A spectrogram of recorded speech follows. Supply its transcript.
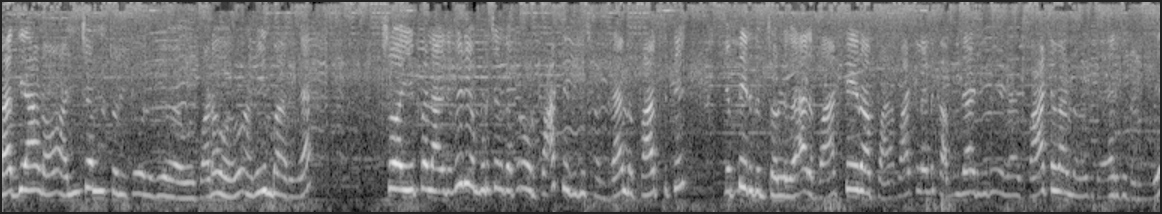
மத்தியானம் அஞ்சம்னு சொல்லிட்டு ஒரு ஒரு படம் வரும். அதையும் பாருங்க. ஸோ இப்போ நான் இந்த வீடியோ முடிச்சதுக்கப்புறம் ஒரு பாட்டு ரிலீஸ் பண்ணுறேன் அந்த பார்த்துட்டு எப்படி இருக்குன்னு சொல்லுங்க. அந்த பாட்டே நான் பல பாட்டுலேருந்து கம்மி தான் அடிக்குது எனக்கு பாட்டெல்லாம் அந்த அளவுக்கு தயாரிக்க தெரியுது.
